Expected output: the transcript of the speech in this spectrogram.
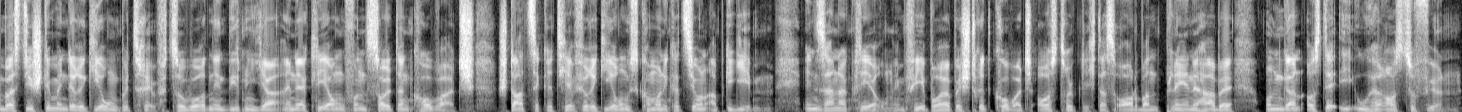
Was die Stimmen der Regierung betrifft, so wurden in diesem Jahr eine Erklärung von Soltan Kovac, Staatssekretär für Regierungskommunikation, abgegeben. In seiner Erklärung im Februar bestritt Kovac ausdrücklich, dass Orban Pläne habe, Ungarn aus der EU herauszuführen.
